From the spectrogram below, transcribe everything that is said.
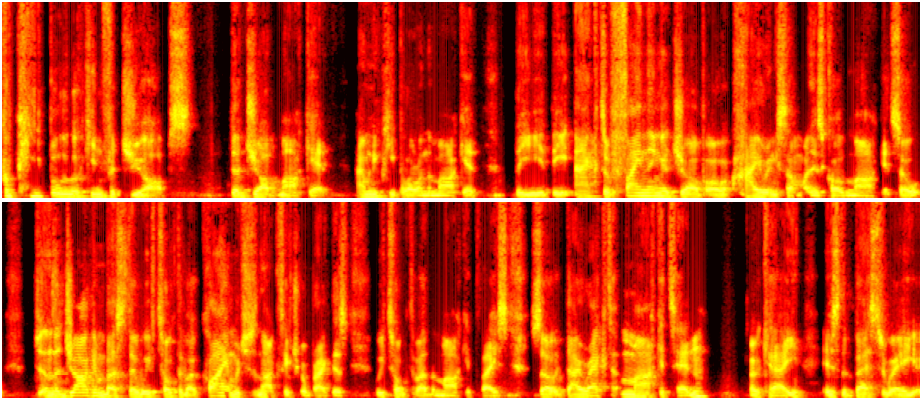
for people looking for jobs, the job market. How many people are on the market? The the act of finding a job or hiring someone is called market. So on the jargon buster, we've talked about client, which is an architectural practice. We talked about the marketplace. So direct marketing okay, is the best way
